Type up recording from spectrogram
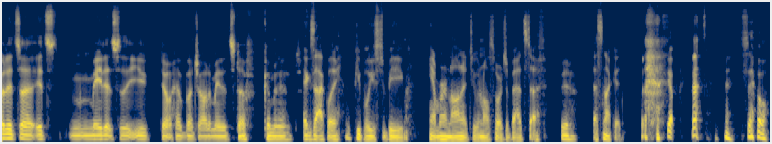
But it's a it's made it so that you don't have a bunch of automated stuff coming in. Exactly. People used to be hammering on it, doing all sorts of bad stuff. Yeah. That's not good. yep. so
